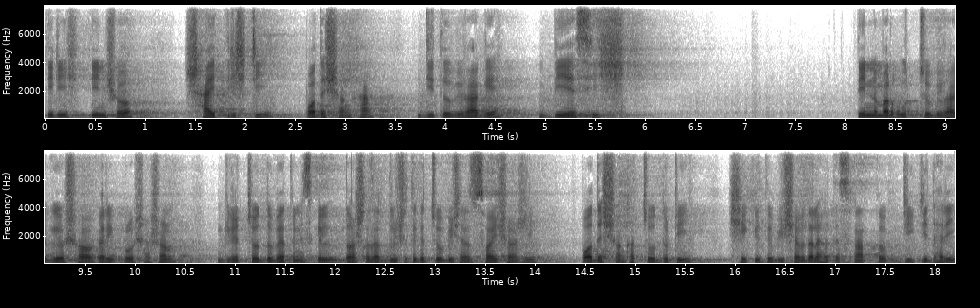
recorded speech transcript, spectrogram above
তিরিশ, তিনশো সাঁত্রিশটি পদের সংখ্যা দ্বিতীয় বিভাগে বিএসসি তিন নম্বর উচ্চ বিভাগীয় সহকারী প্রশাসন, গ্রেড চোদ্দ বেতন স্কেল দশ হাজার দুইশো থেকে চব্বিশ হাজার ছয়শো আশি, পদের সংখ্যা চোদ্দোটি। স্বীকৃত বিশ্ববিদ্যালয় হতে স্নাতক ডিগ্রিধারী,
